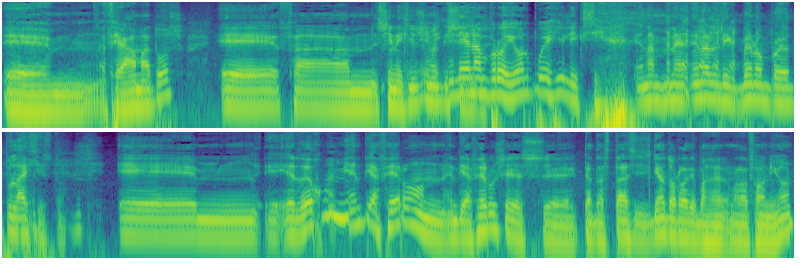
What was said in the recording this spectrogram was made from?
ε, θεάματος, ε, θα συνεχίσουμε είναι, τη Είναι ένα προϊόν που έχει λήξει. Ένα, ένα, ένα λιγμένο προϊόν τουλάχιστον. Ε, εδώ έχουμε μια ενδιαφέρον, ενδιαφέρουσες ε, καταστάσεις για το ραδιομαραθώνιο.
